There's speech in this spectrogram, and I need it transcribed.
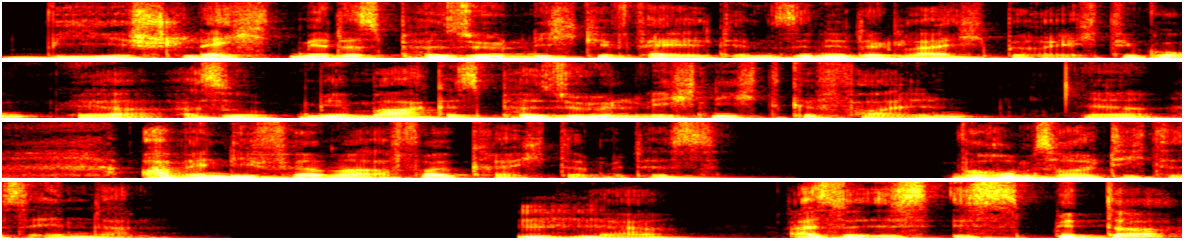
wie schlecht mir das persönlich gefällt im Sinne der Gleichberechtigung, ja, also mir mag es persönlich nicht gefallen, ja, aber wenn die Firma erfolgreich damit ist, Warum sollte ich das ändern? Mhm. Ja, also es ist bitter,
